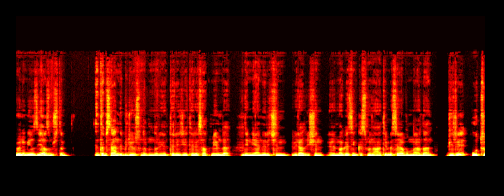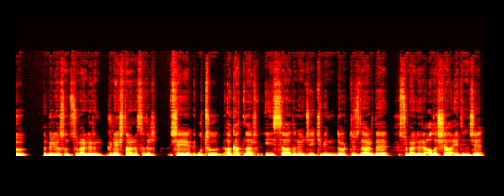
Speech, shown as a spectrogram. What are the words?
Böyle bir yazı yazmıştım. E, tabii sen de biliyorsundur bunları. Yani tereciye tere satmayayım da dinleyenler için biraz işin e, magazin kısmını anlatayım. Mesela bunlardan biri Utu biliyorsun Sümerlerin güneş tanrısıdır. Şeye Utu Akatlar İsa'dan önce 2400'lerde Sümerleri alaşağı edince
